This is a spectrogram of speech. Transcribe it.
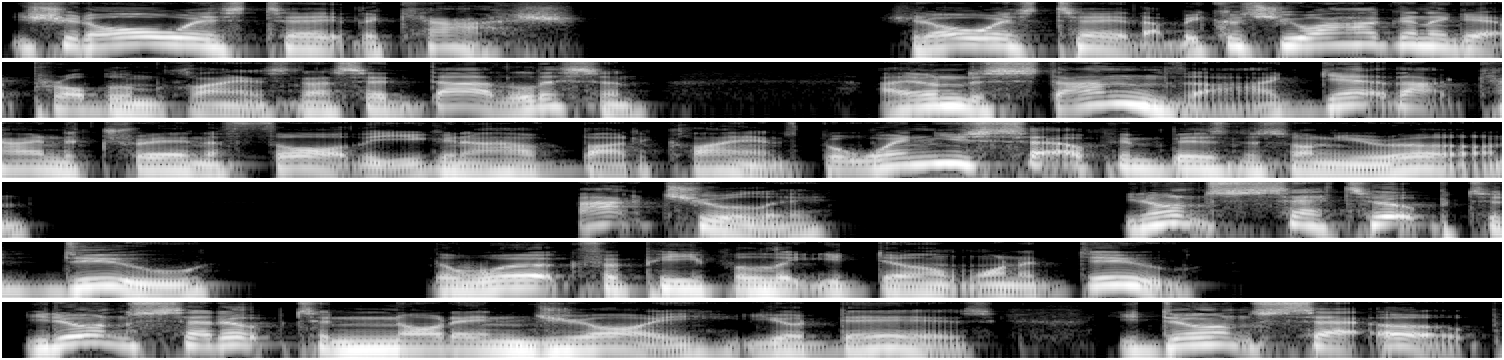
you should always take the cash. You should always take that because you are going to get problem clients. And I said, Dad, listen, I understand that. I get that kind of train of thought that you're going to have bad clients. But when you set up in business on your own, actually, you don't set up to do the work for people that you don't want to do. You don't set up to not enjoy your days. You don't set up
